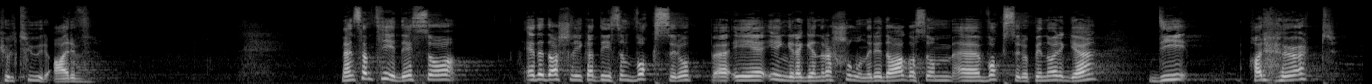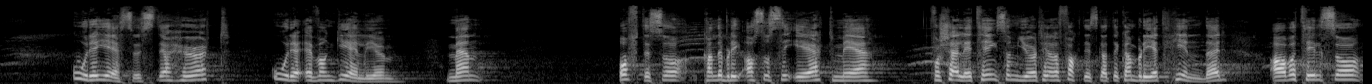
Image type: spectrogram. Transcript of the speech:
kulturarv. Men samtidig så er det da slik at de som vokser opp eh, i yngre generasjoner i dag, og som eh, vokser opp i Norge, de har hørt ordet Jesus, de har hørt ordet evangelium. Men Ofte så kan det bli assosiert med forskjellige ting som gjør til at, faktisk at det kan bli et hinder. Av og til så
